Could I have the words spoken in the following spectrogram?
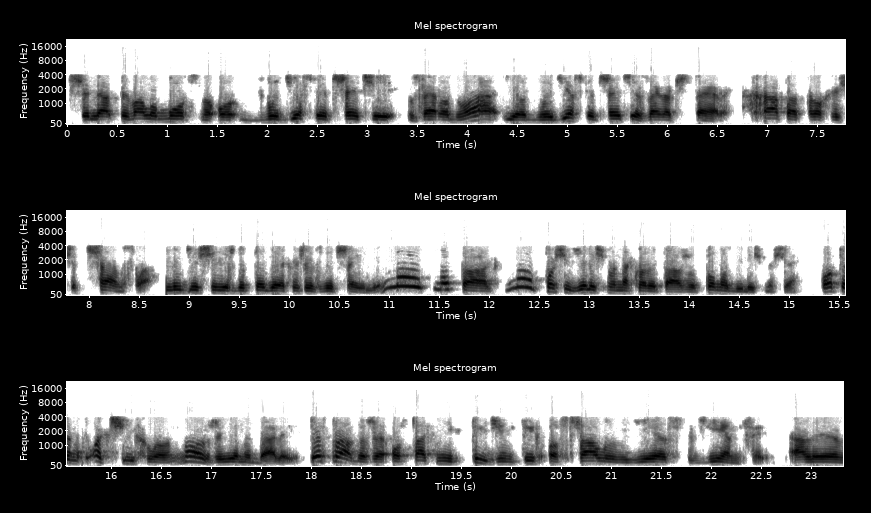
Przylatywało mocno o 23.02 i o 23.04 chata trochę się trzęsła. Ludzie się już do tego jakoś przyzwyczaili. No, no tak, no posiedzieliśmy na korytarzu, pomodliliśmy się. Potem ocichło, no żyjemy dalej. To jest prawda, że ostatni tydzień tych ostrzałów jest więcej ale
